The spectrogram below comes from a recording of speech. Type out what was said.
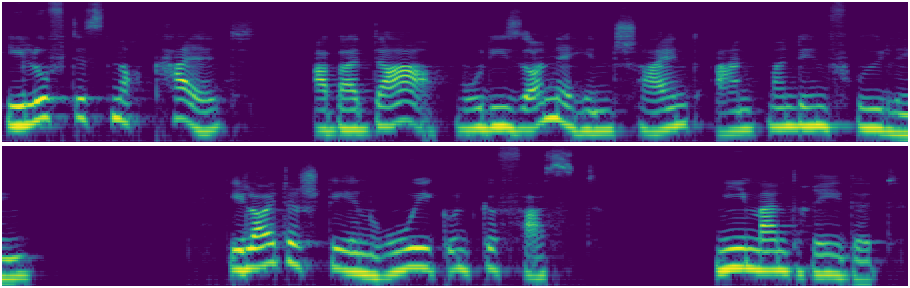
Die Luft ist noch kalt, aber da, wo die Sonne hinscheint, ahnt man den Frühling. Die Leute stehen ruhig und gefasst. Niemand redet.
